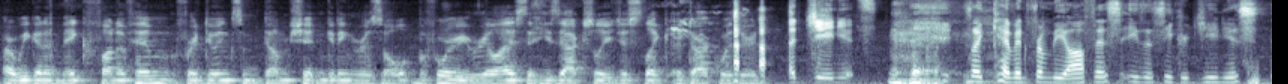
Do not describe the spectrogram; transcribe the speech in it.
are we going to make fun of him for doing some dumb shit and getting a result before we realize that he's actually just like a dark wizard? a genius. He's like Kevin from The Office. He's a secret genius.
